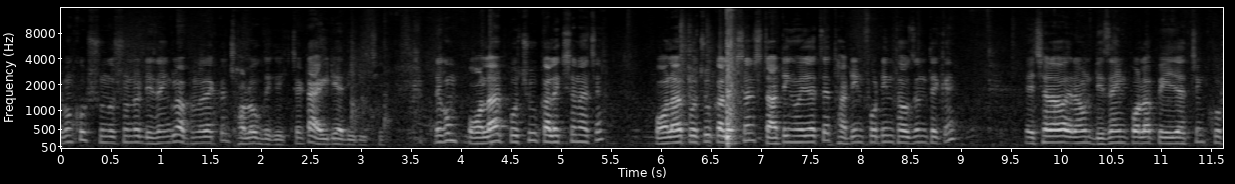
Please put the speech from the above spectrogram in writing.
এবং খুব সুন্দর সুন্দর ডিজাইনগুলো আপনাদের একটা ঝলক দেখে দিচ্ছি, একটা আইডিয়া দিয়ে দিচ্ছি। দেখুন, পলার প্রচুর কালেকশন আছে। পলার প্রচুর কালেকশন স্টার্টিং হয়ে যাচ্ছে থার্টিন ফোরটিন থাউজেন্ড থেকে। এছাড়াও এরকম ডিজাইন পলা পেয়ে যাচ্ছেন, খুব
